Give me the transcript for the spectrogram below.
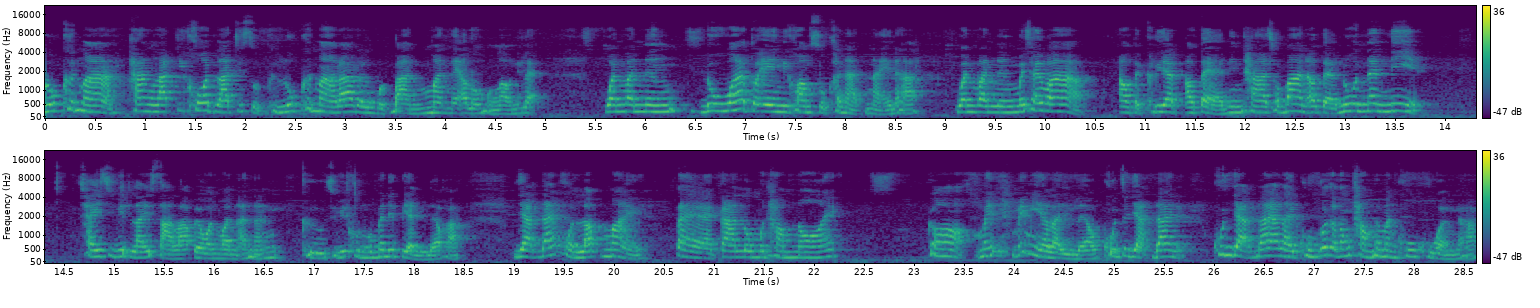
ลุกขึ้นมาทางลัดที่โคตรลัดที่สุดคือลุกขึ้นมาร่าเริงเบิกบานมันในอารมณ์ของเรานี่แหละ วันวันหนึ่งดูว่าตัวเองมีความสุขขนาดไหนนะคะ วันวันหนึ่งไม่ใช่ว่าเอาแต่เครียดเอาแต่นินทาชาวบ้านเอาแต่นู่นนั่นนี่ ใช้ชีวิตไร้สาระไปวันๆอันนั้น คือชีวิตคุณก็ไม่ได้เปลี่ยนอยู่แล้วค่ะ อยากได้ผลลัพธ์ใหม่ แต่การลงมือทำน้อย ก็ไม่ไม่มีอะไรอยู่แล้ว คุณจะอยากได้เนี่ยคุณอยากได้อะไร คุณก็จะต้องทำให้มันคู่ควรนะคะ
